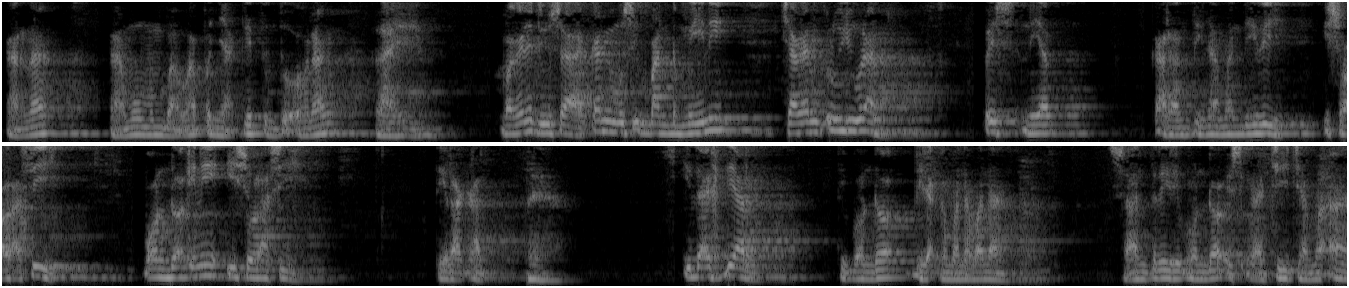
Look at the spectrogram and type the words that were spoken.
Karena kamu membawa penyakit untuk orang lain. Makanya diusahakan musim pandemi ini Jangan keluyuran Wis niat karantina mandiri Isolasi Pondok ini isolasi tirakat. Nah, kita ikhtiar di pondok tidak ke mana-mana. Santri di pondok is ngaji jamaah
